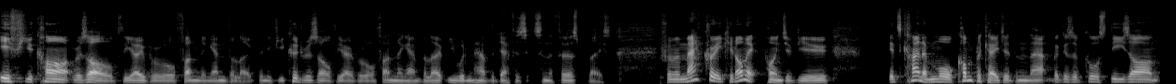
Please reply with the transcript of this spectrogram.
if you can't resolve the overall funding envelope. And if you could resolve the overall funding envelope, you wouldn't have the deficits in the first place. From a macroeconomic point of view, it's kind of more complicated than that because, of course, these aren't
